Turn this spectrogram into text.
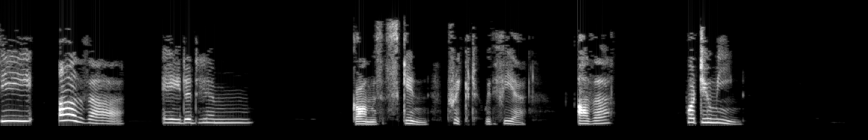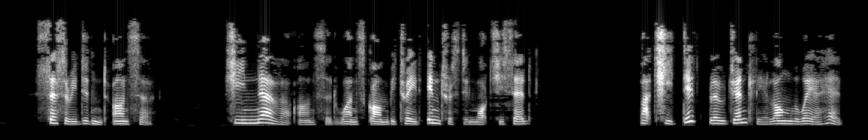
The other aided him. Gom's skin pricked with fear. Other? What do you mean? Cecily didn't answer. She never answered once Gom betrayed interest in what she said. But she did blow gently along the way ahead.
